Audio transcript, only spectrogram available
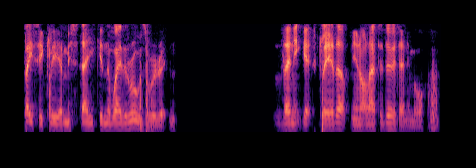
basically a mistake in the way the rules were written. Then it gets cleared up. You're not allowed to do it anymore.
